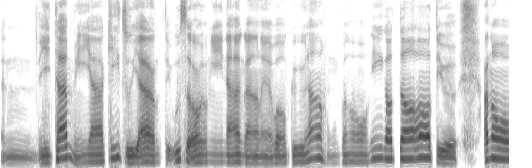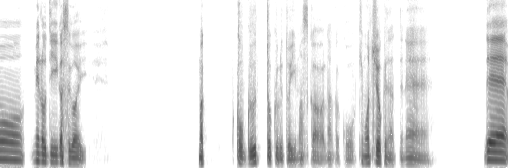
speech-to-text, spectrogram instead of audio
うん、痛みや傷やって嘘に流れ僕ら本当に事っていう、あのメロディーがすごい、まあ、こうグッとくると言いますか、なんかこう気持ちよくなってね。で、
